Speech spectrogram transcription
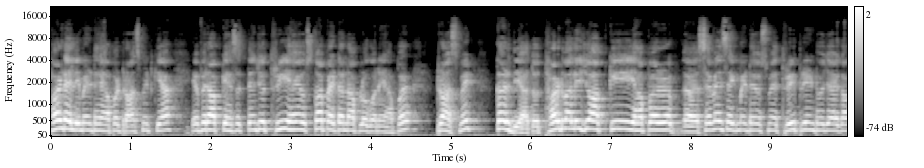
थर्ड एलिमेंट है यहाँ पर ट्रांसमिट किया, या फिर आप कह सकते हैं जो थ्री है, उसका पैटर्न आप लोगों ने यहाँ पर ट्रांसमिट कर दिया। तो थर्ड वाली जो आपकी यहाँ पर सेवन सेगमेंट है, उसमें थ्री प्रिंट हो जाएगा।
